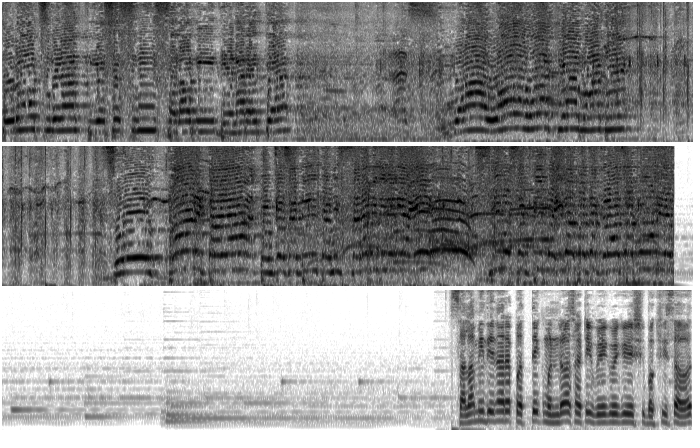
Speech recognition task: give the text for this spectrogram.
थोड्याच वेळात यशस्वी सलामी देणार आहेत त्या. वा वा वा क्या बात है. जोरदार टाळ्या त्यांच्यासाठी. त्यांनी सलामी सलामी देणाऱ्या प्रत्येक मंडळासाठी वेगवेगळी अशी बक्षिसं आहेत.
